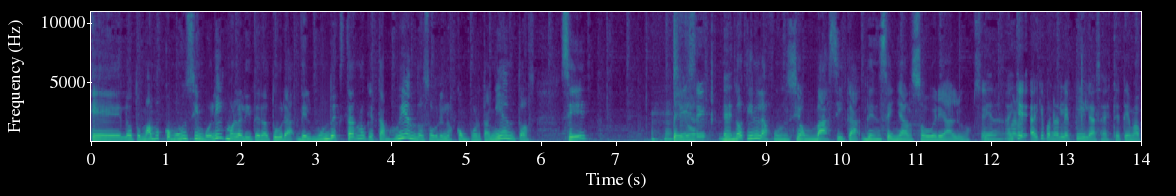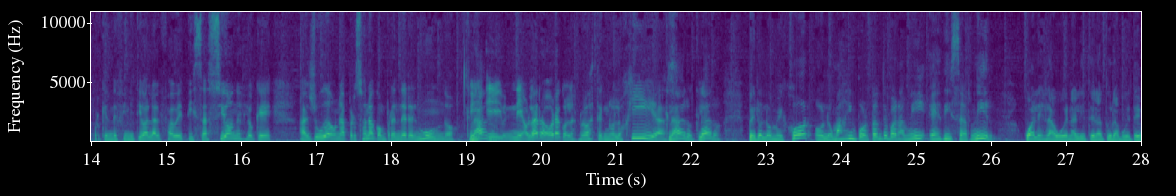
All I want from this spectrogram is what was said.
Eh, lo tomamos como un simbolismo la literatura del mundo externo que estamos viendo sobre los comportamientos, ¿sí? Pero eh, no tiene la función básica de enseñar sobre algo. hay, que, hay que ponerle pilas a este tema, porque en definitiva la alfabetización es lo que ayuda a una persona a comprender el mundo. Claro. Y, ni hablar ahora con las nuevas tecnologías. Claro, claro. Pero lo mejor o lo más importante para mí es discernir cuál es la buena literatura, porque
